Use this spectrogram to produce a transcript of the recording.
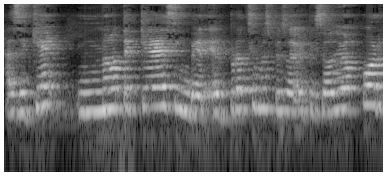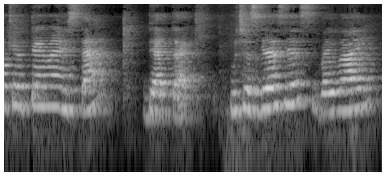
Así que no te quedes sin ver el próximo episodio porque el tema está de ataque. Muchas gracias. Bye bye.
